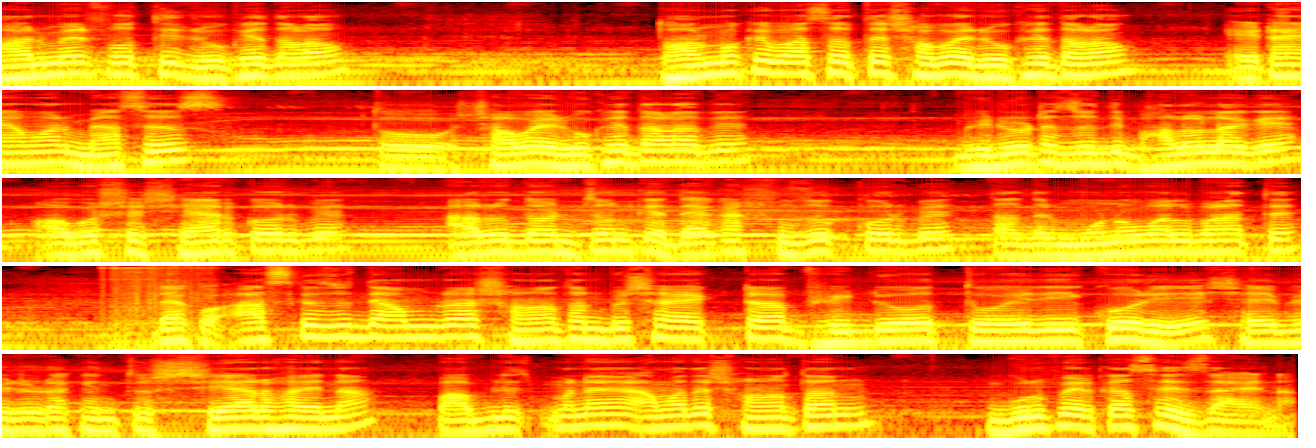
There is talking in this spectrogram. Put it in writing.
ধর্মের প্রতি রুখে দাঁড়াও। ধর্মকে বাঁচাতে সবাই রুখে দাঁড়াও, এটাই আমার মেসেজ তো সবাই রুখে দাঁড়াবে। ভিডিওটা যদি ভালো লাগে, অবশ্যই শেয়ার করবে। আরও দশজনকে দেখার সুযোগ করবে তাদের মনোবল বাড়াতে। দেখো, আজকে যদি আমরা সনাতন বিষয়ে একটা ভিডিও তৈরি করি, সেই ভিডিওটা কিন্তু শেয়ার হয় না। পাবলিক মানে আমাদের সনাতন গ্রুপের কাছে যায় না।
